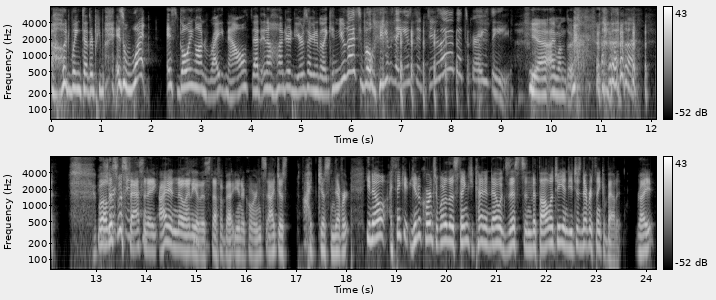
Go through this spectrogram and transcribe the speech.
hoodwinked other people. Is what is going on right now that in a hundred years they're going to be like, can you guys believe they used to do that? That's crazy. Yeah, I wonder. well, this was fascinating. I didn't know any of this stuff about unicorns. I just, I just never, you know, I think it, unicorns are one of those things you kind of know exists in mythology and you just never think about it, right?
